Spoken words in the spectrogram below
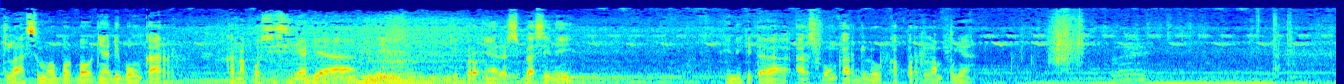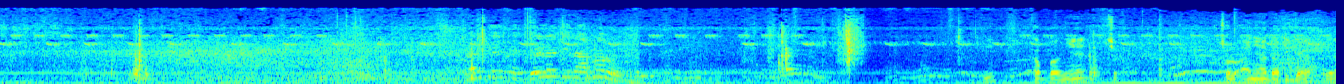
setelah semua baut-bautnya dibongkar karena posisinya dia ini kiproknya ada sebelah sini ini kita harus bongkar dulu cover lampunya. Ini kabelnya co- colokannya ada tiga ya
